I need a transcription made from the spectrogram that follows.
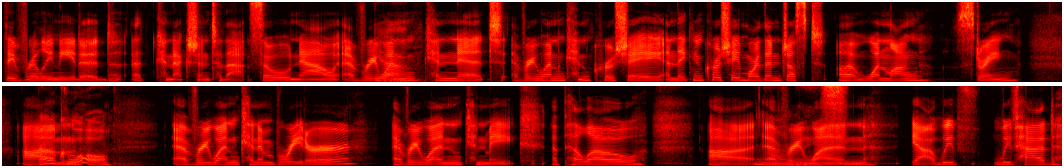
they've really needed a connection to that. So now everyone yeah. can knit, everyone can crochet, and they can crochet more than just uh, one long string. Oh, um, oh, cool! Everyone can embroider. Everyone can make a pillow. Uh, oh, everyone, nice. yeah, we've we've had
